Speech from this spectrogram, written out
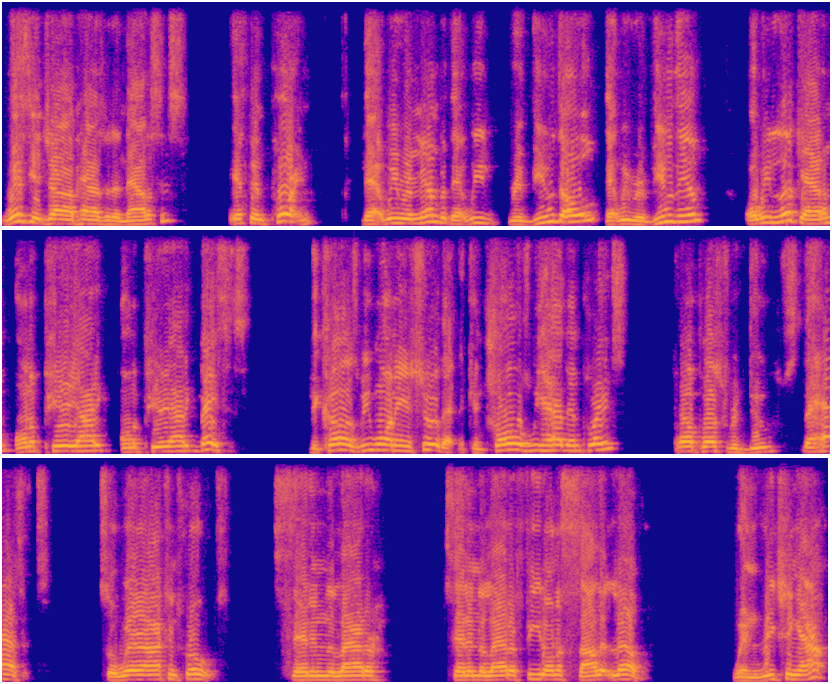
with your job hazard analysis, it's important that we remember that we review those, that we review them, or we look at them on a periodic on a periodic basis, because we want to ensure that the controls we have in place help us reduce the hazards. So where are our controls? setting the ladder, setting the ladder feet on a solid level. When reaching out,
